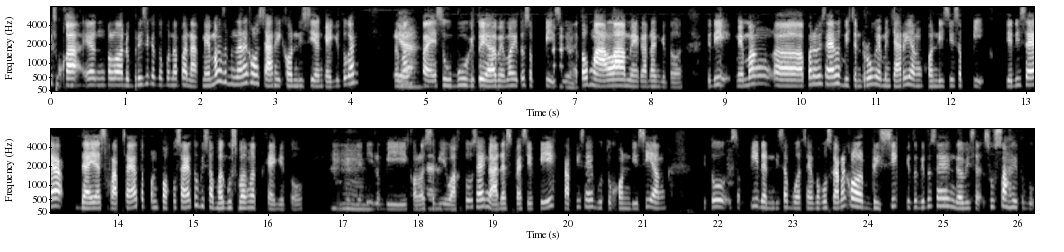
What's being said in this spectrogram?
suka yang kalau ada berisik ataupun apa. Nah, memang sebenarnya kalau cari kondisi yang kayak gitu kan memang yeah. kayak subuh gitu ya memang itu sepi sih uh. atau malam ya kadang gitu jadi memang uh, apa namanya saya lebih cenderung ya mencari yang kondisi sepi jadi saya daya serap saya ataupun fokus saya tuh bisa bagus banget kayak gitu. Mm-hmm. Jadi lebih kalau segi waktu saya nggak ada spesifik, tapi saya butuh kondisi yang itu sepi dan bisa buat saya fokus karena kalau berisik gitu-gitu saya nggak bisa susah itu bu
